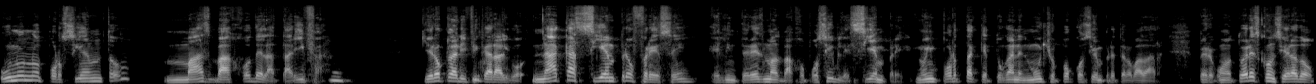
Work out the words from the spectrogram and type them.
un 1% más bajo de la tarifa. Quiero clarificar algo. NACA siempre ofrece el interés más bajo posible, siempre. No importa que tú ganes mucho o poco, siempre te lo va a dar. Pero cuando tú eres considerado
